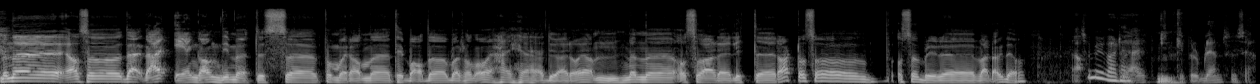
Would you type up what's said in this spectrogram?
Men uh, altså, det er, det er én gang de møtes øh, på morgenen til badet og bare sånn 'Å, hei, hei, du er òg, ja.' Mm. Men, uh, og så er det litt rart, og så, og så blir det hverdag, det òg. Ja, det hverdag. det er et ikke-problem, syns jeg.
